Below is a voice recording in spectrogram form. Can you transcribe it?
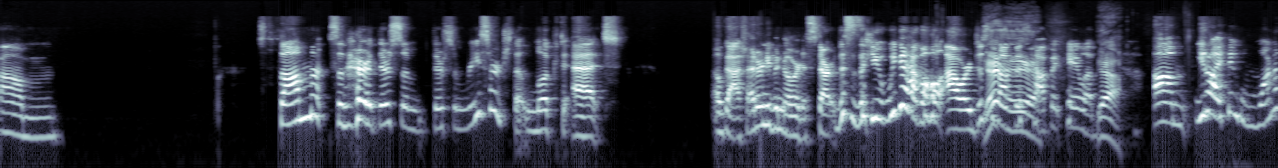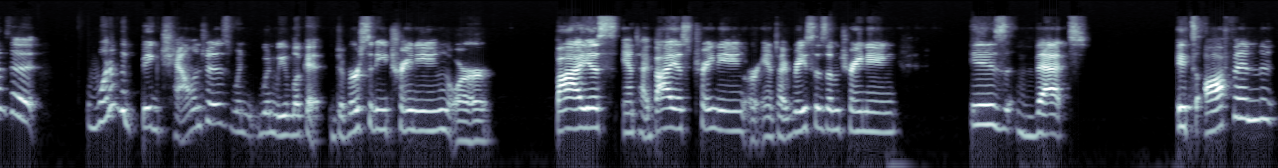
um some so there there's some there's some research that looked at oh gosh i don't even know where to start. This is a huge we could have a whole hour just yeah, about yeah, this yeah. topic caleb. Yeah. Um you know i think one of the one of the big challenges when when we look at diversity training or bias anti-bias training or anti-racism training is that it's often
